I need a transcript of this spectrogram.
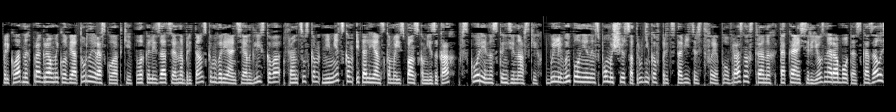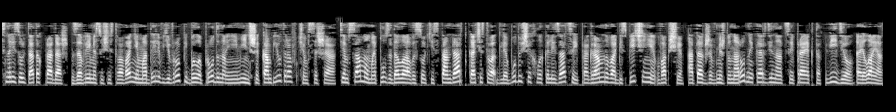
прикладных программ и клавиатурной раскладки. Локализация на британском варианте английского, французском, немецком, итальянском и испанском языках, вскоре на скандинавских, были выполнены с помощью сотрудников представительств Apple в разных странах. Такая серьезная работа сказалась на результатах продаж. За время существования модели в Европе было продано не меньше компьютеров, чем в США. Тем самым Apple задала высокий стандарт качества для будущих локализаций программного обеспечения вообще, а также в международной координации проектов. Видео Elias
